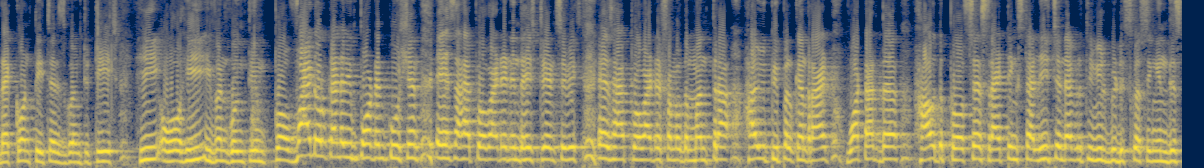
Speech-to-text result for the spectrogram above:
recon teacher is going to teach. He or he even going to provide all kind of important question. As i have provided in the history and civics as i have provided some of the mantra how you people can write what are the how the process writing style each and everything we'll be discussing in this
